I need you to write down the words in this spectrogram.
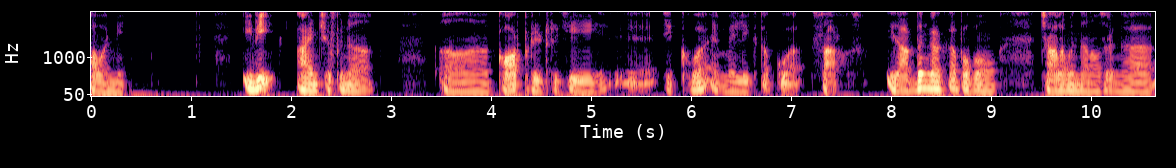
అవన్నీ. ఇది ఆయన చెప్పిన కార్పొరేటర్కి ఎక్కువ ఎమ్మెల్యేకి తక్కువ సారాంశం. ఇది అర్థం కాక పాపం చాలామంది అనవసరంగా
